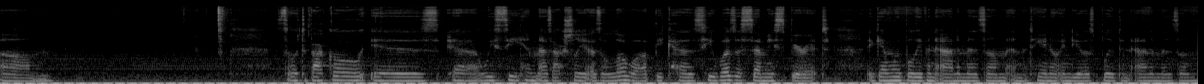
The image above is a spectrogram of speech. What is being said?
Um, so tobacco is, uh, we see him as actually as a loa because he was a semi-spirit. Again, we believe in animism and the Taino Indios believed in animism.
